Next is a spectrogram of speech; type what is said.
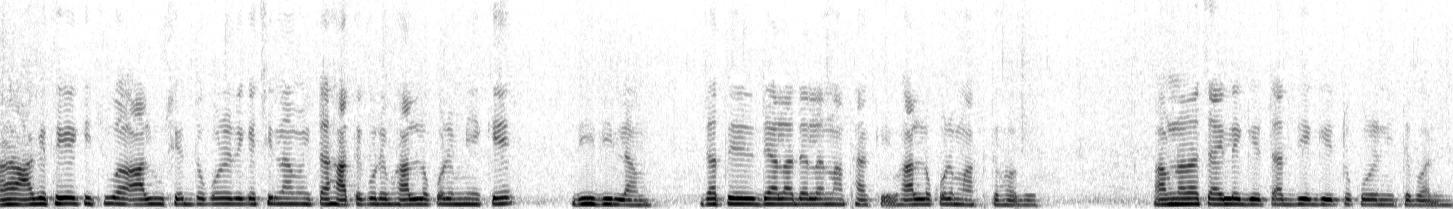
আর আগে থেকে কিছু আলু সেদ্ধ করে রেখেছিলাম, এটা হাতে করে ভালো করে মেখে দিয়ে দিলাম, যাতে ডেলা ডেলা না থাকে, ভালো করে মাখতে হবে। আপনারা চাইলে গেটার দিয়ে গেটও করে নিতে পারেন।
